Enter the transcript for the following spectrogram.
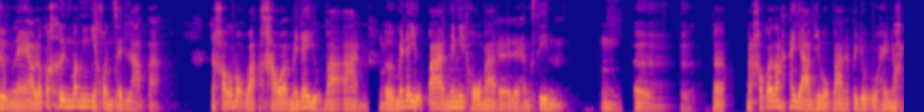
ถึงแล้ว แล้วก็ขึ้นว่ามีคนเซ็นรับอะแล้วเขาก็บอกว่าเขาอะไม่ได้อยู่บ้าน เออ ไม่ได้อยู่บ้านไม่มีโทรมาใดๆทั้งสิ้น อืม เออ แล้วมันเขาก็ต้องให้ยามที่หมู่บ้านอะไปดูให้หน่อย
